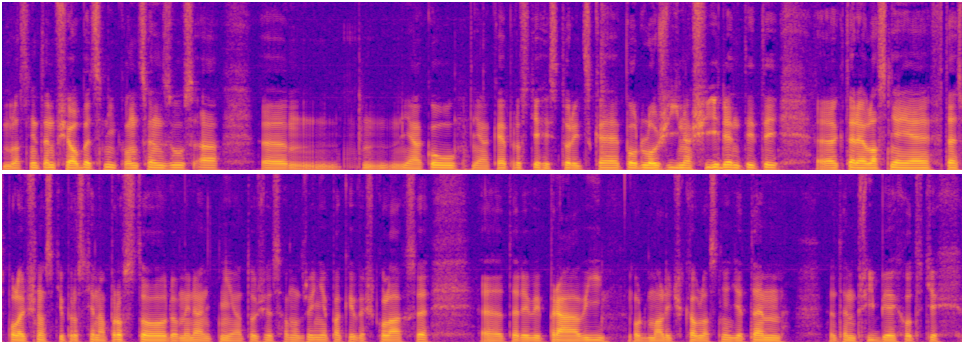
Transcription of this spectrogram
vlastně ten všeobecný konsenzus a nějakou, nějaké prostě historické podloží naší identity, které vlastně je v té společnosti prostě naprosto dominantní. A to, že samozřejmě pak i ve školách se tedy vypráví od malička vlastně dětem ten příběh od těch,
